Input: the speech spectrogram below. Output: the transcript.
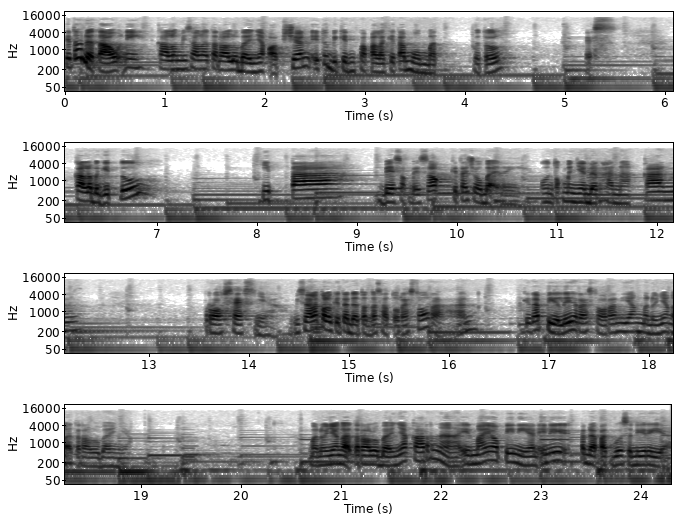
kita udah tahu nih kalau misalnya terlalu banyak option itu bikin kepala kita mumet, betul? Yes. Kalau begitu, kita besok-besok kita coba nih untuk menyederhanakan prosesnya. Misalnya kalau kita datang ke satu restoran, kita pilih restoran yang menunya nggak terlalu banyak menunya nggak terlalu banyak karena in my opinion ini pendapat gue sendiri ya.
